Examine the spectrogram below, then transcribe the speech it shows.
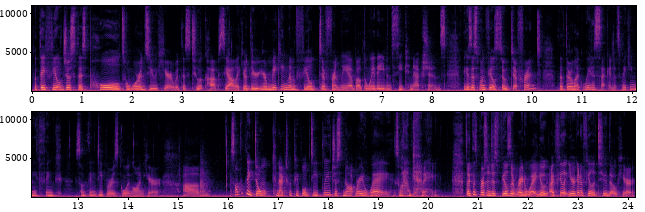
but they feel just this pull towards you here with this two of cups yeah like you're you're making them feel differently about the way they even see connections because this one feels so different that they're like wait a second it's making me think something deeper is going on here um, it's not that they don't connect with people deeply just not right away is what i'm getting it's like this person just feels it right away you'll i feel it you're going to feel it too though here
